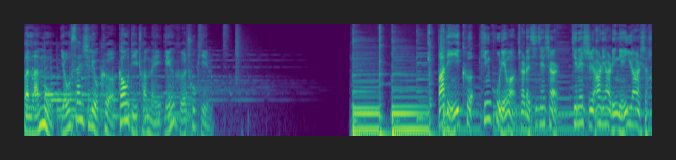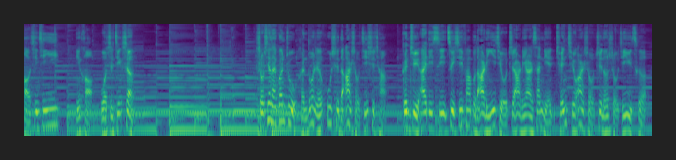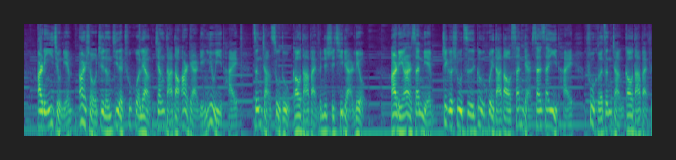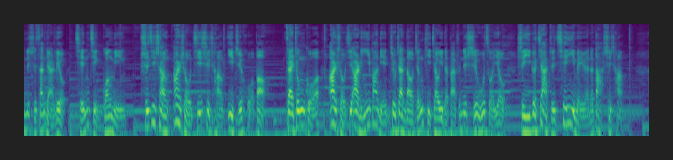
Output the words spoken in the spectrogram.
本栏目由三十六氪高低传媒联合出品。八点一刻，听互联网圈的新鲜事儿。今天是二零二零年一月二十号，星期一。您好，我是金盛。首先来关注很多人忽视的二手机市场。根据 IDC 最新发布的二零一九至二零二三年全球二手智能手机预测。二零一九年，二手智能机的出货量将达到二点零六亿台，增长速度高达百分之十七点六。二零二三年，这个数字更会达到三点三三亿台，复合增长高达百分之十三点六，前景光明。实际上，二手机市场一直火爆。在中国，二手机二零一八年就占到整体交易的百分之十五左右，是一个价值千亿美元的大市场。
